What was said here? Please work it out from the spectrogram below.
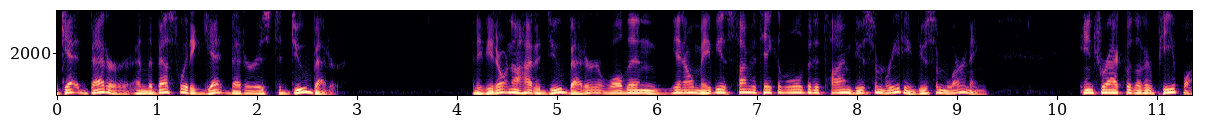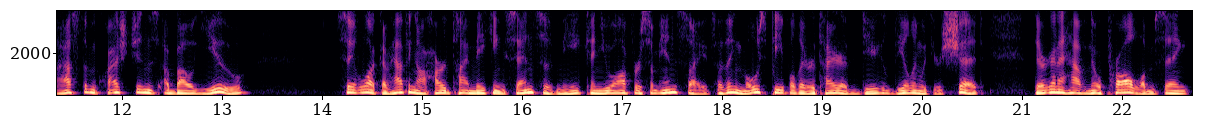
get better. And the best way to get better is to do better. And if you don't know how to do better, well, then, you know, maybe it's time to take a little bit of time, do some reading, do some learning, interact with other people, ask them questions about you. Say, look, I'm having a hard time making sense of me. Can you offer some insights? I think most people that are tired of de- dealing with your shit, they're going to have no problem saying,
